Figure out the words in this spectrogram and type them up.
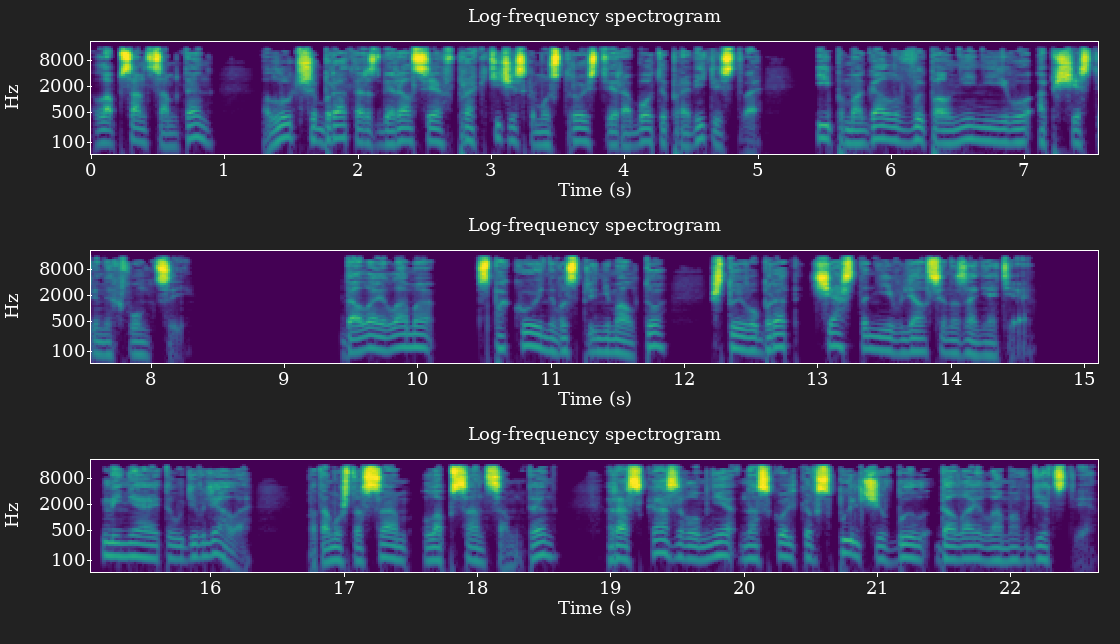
Лапсан Самтен лучше брата разбирался в практическом устройстве работы правительства и помогал в выполнении его общественных функций. Далай-лама спокойно воспринимал то, что его брат часто не являлся на занятия. Меня это удивляло, потому что сам Лапсан Самтен рассказывал мне, насколько вспыльчив был Далай-лама в детстве.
